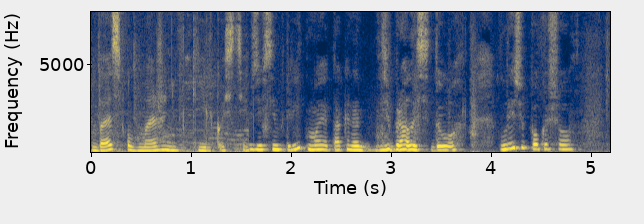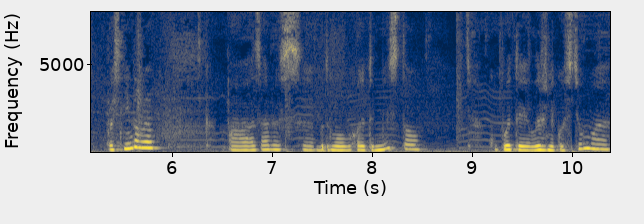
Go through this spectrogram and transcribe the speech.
без обмежень в кількості. Друзі, всім привіт! Ми так і не дібралися до лижі, поки що поснідали. А зараз е, будемо виходити в місто, купити лижні костюми.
